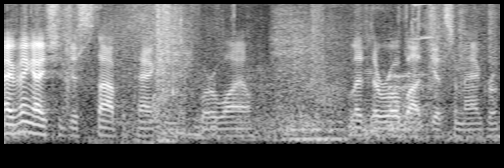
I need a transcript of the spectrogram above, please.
I think I should just stop attacking it for a while. Let the robot get some aggro.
